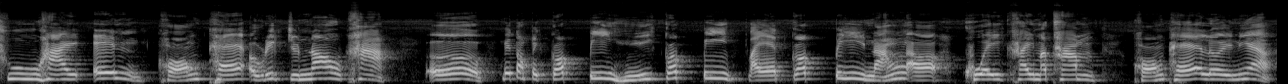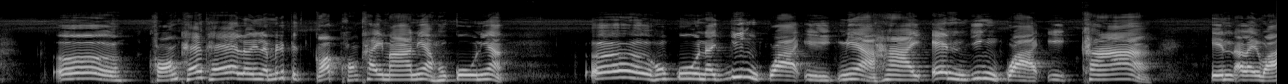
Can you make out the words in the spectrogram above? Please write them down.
ชูไฮเอ็นของแท้ออริจินัลค่ะ เออ ไม่ต้องไปก๊อปปี้หีก๊อปปี้แตดก๊อปปี้หนังเออควยใครมาทำของแท้เลยเนี่ย เออ ของแท้ๆเลยแหละไม่ได้ไปก๊อปของใครมาเนี่ยของกูเนี่ยเออของกูนะยิ่งกว่าอีกเนี่ยไฮเอ็นยิ่งกว่าอีกค่ะเอ็นอะไรวะ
